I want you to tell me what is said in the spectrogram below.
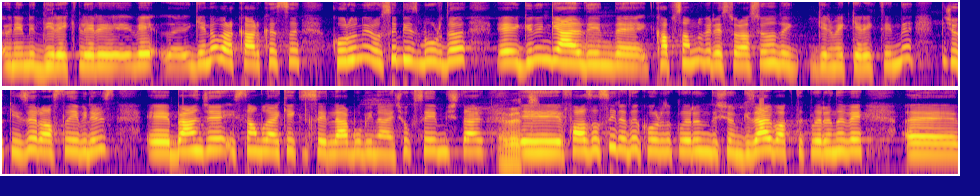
önemli direkleri ve e, genel olarak arkası korunuyorsa biz burada e, günün geldiğinde kapsamlı bir restorasyona da girmek gerektiğinde birçok ize rastlayabiliriz. E, bence İstanbul Erkek Liseliler bu binayı çok sevmişler. Evet. E, fazlasıyla da koruduklarını düşünüyorum. Güzel baktıklarını ve e,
